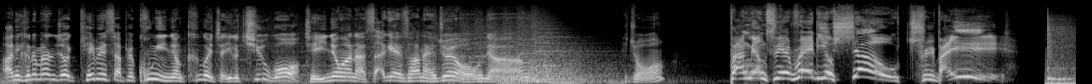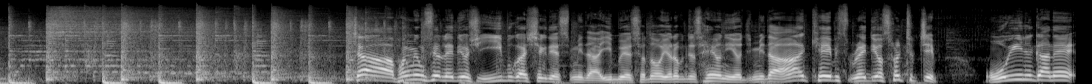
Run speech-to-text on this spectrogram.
아니 그러면 저 KBS 앞에 콩이 인형 큰 거 있잖아. 이거 치우고 제 인형 하나 싸게 해서 하나 해줘요. 그냥 해줘. 박명수의 라디오 쇼 출발 자, 박명수의 라디오 쇼 2부가 시작이 됐습니다. 2부에서도 여러분들 사연이 이어집니다. KBS 라디오 설 특집 5일간의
